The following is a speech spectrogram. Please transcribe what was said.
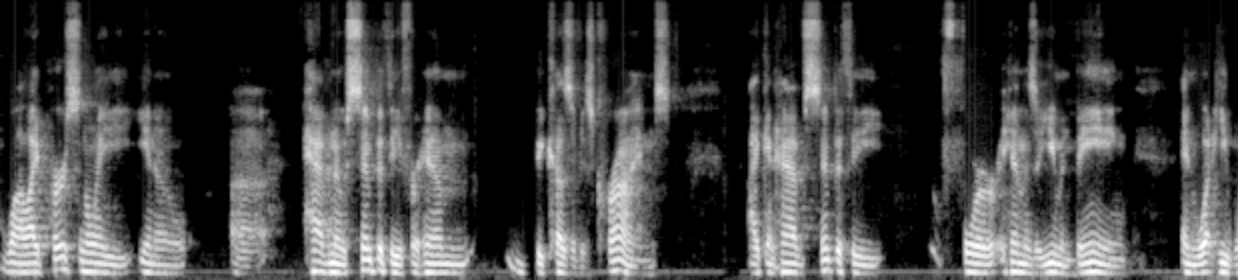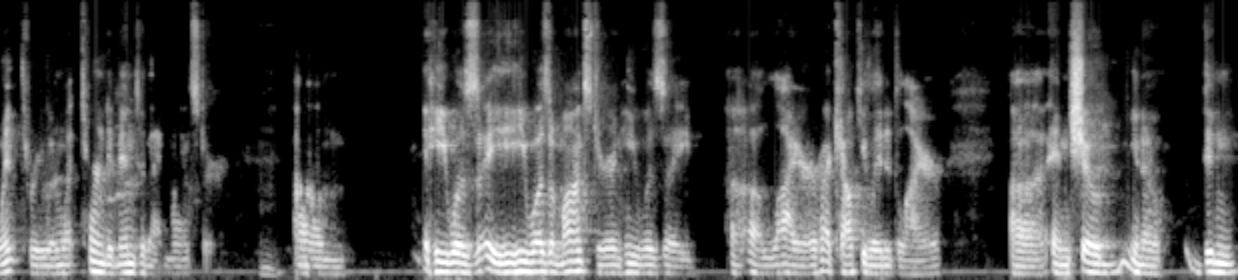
while I personally, you know, uh, have no sympathy for him because of his crimes. I can have sympathy for him as a human being and what he went through and what turned him into that monster. Um, he was a, he was a monster and he was a a liar, a calculated liar, uh, and showed you know didn't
